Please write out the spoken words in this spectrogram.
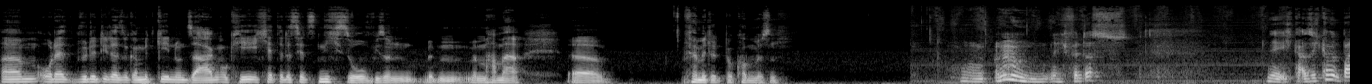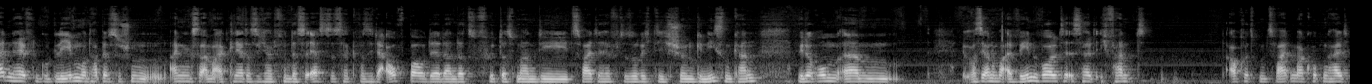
Ähm, oder würdet ihr da sogar mitgehen und sagen, okay, ich hätte das jetzt nicht so wie so ein mit, mit dem Hammer äh, vermittelt bekommen müssen? Ich finde das Nee, ich kann, also ich kann mit beiden Hälften gut leben und habe jetzt schon eingangs einmal erklärt, dass ich halt finde, das erste ist halt quasi der Aufbau, der dann dazu führt, dass man die zweite Hälfte so richtig schön genießen kann. Wiederum, ähm, was ich auch nochmal erwähnen wollte, ist halt, ich fand auch jetzt beim zweiten Mal gucken halt,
